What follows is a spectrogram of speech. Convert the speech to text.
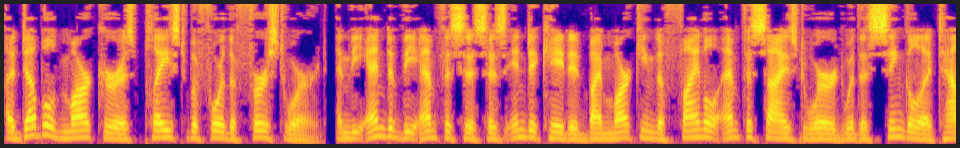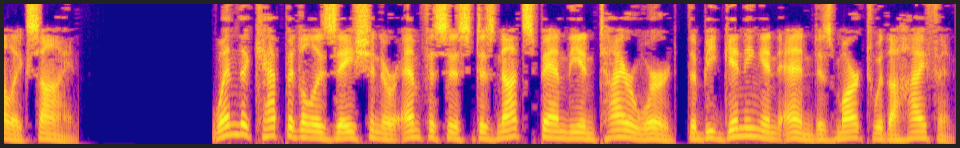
a doubled marker is placed before the first word, and the end of the emphasis is indicated by marking the final emphasized word with a single italic sign. When the capitalization or emphasis does not span the entire word, the beginning and end is marked with a hyphen.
